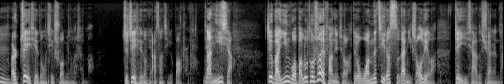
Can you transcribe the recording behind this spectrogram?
嗯而这些东西说明了什么？就这些东西，阿桑奇给爆出来了。那你想，就把英国把路透社也放进去了，对吧？我们的记者死在你手里了，这一下子轩然大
